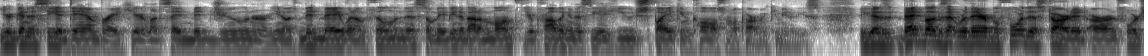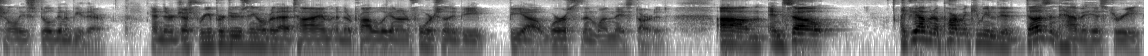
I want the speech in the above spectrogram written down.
you're going to see a dam break here, let's say mid-June or, you know, it's mid-May when I'm filming this. So maybe in about a month, you're probably going to see a huge spike in calls from apartment communities. Because bed bugs that were there before this started are unfortunately still going to be there. And they're just reproducing over that time, and they're probably going to unfortunately be, be uh, worse than when they started. Um, and so if you have an apartment community that doesn't have a history,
